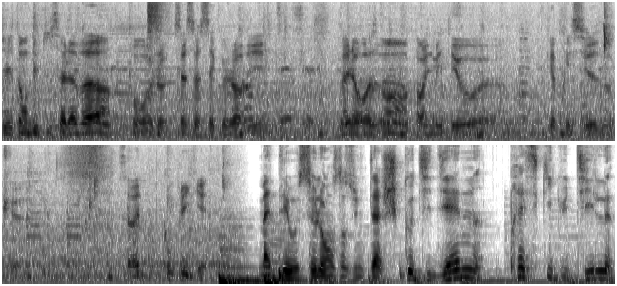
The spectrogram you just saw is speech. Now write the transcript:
j'ai tendu tout ça là-bas pour que ça soit sec aujourd'hui. Malheureusement, encore une météo euh, capricieuse, donc euh, ça va être compliqué. Matteo se lance dans une tâche quotidienne, presque inutile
